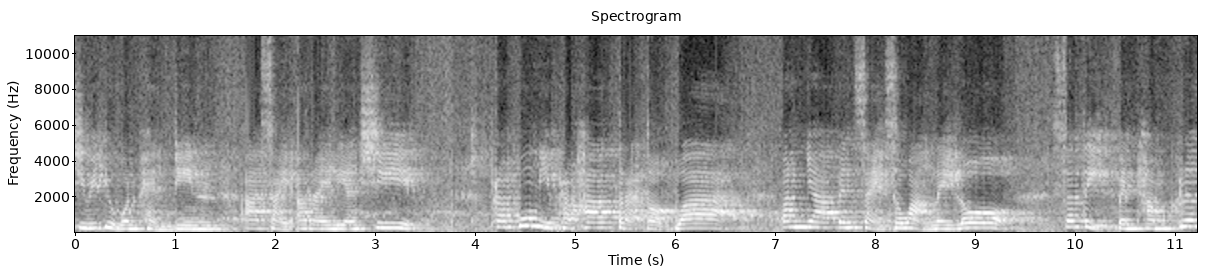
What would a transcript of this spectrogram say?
ชีวิตอยู่บนแผ่นดิน อาศัยอะไรเลี้ยงชีพ พระผู้มีพระภาคตรัสตอบว่า ปัญญาเป็นแสงสว่างในโลก สติเป็นธรรมเครื่อง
